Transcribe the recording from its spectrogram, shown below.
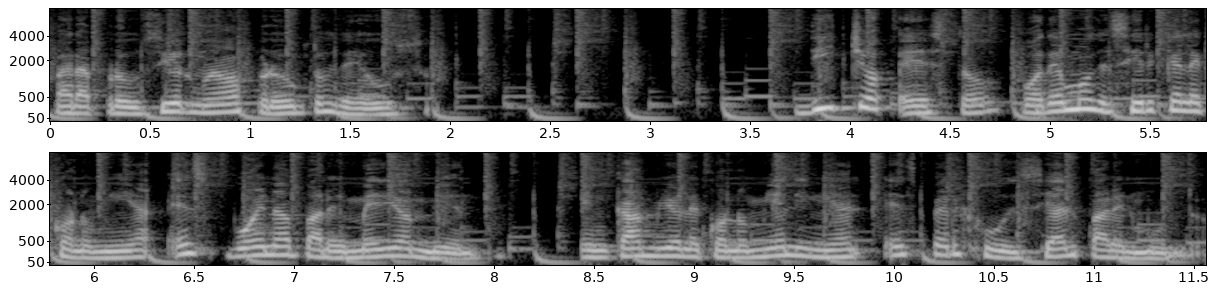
para producir nuevos productos de uso. Dicho esto, podemos decir que la economía es buena para el medio ambiente, en cambio la economía lineal es perjudicial para el mundo.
